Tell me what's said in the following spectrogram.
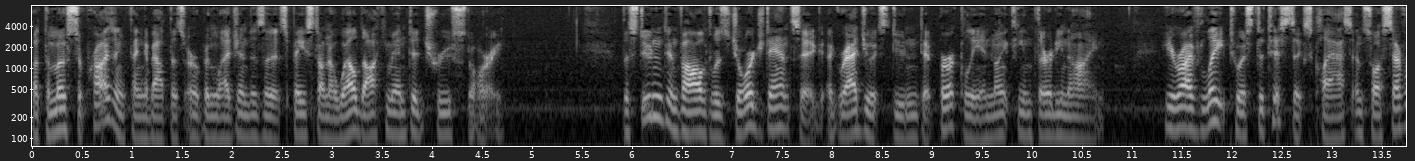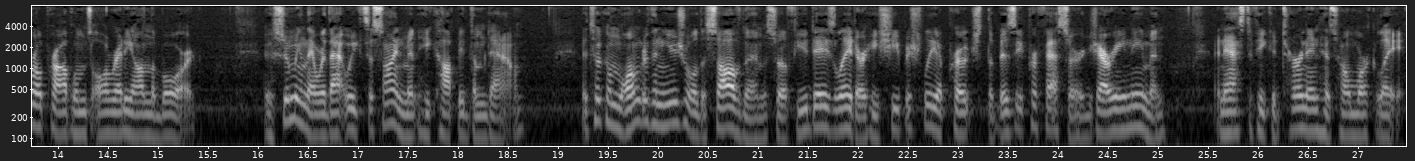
But the most surprising thing about this urban legend is that it's based on a well documented true story. The student involved was George Dantzig, a graduate student at Berkeley in 1939. He arrived late to a statistics class and saw several problems already on the board. Assuming they were that week's assignment, he copied them down. It took him longer than usual to solve them, so a few days later he sheepishly approached the busy professor, Jerry Neyman, and asked if he could turn in his homework late.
